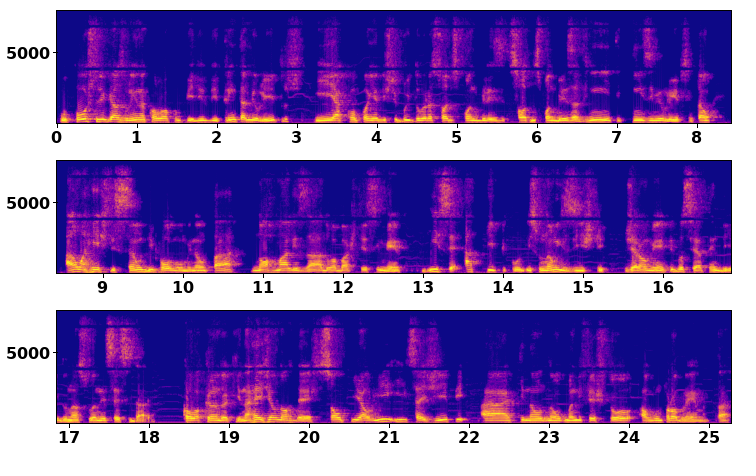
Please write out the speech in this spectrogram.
O posto de gasolina coloca um pedido de 30 mil litros e a companhia distribuidora só disponibiliza, só disponibiliza 20, 15 mil litros. Então, há uma restrição de volume, não está normalizado o abastecimento. Isso é atípico, isso não existe. Geralmente, você é atendido na sua necessidade colocando aqui, na região Nordeste, só o Piauí e Sergipe ah, que não, não, manifestou algum problema. Tá?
